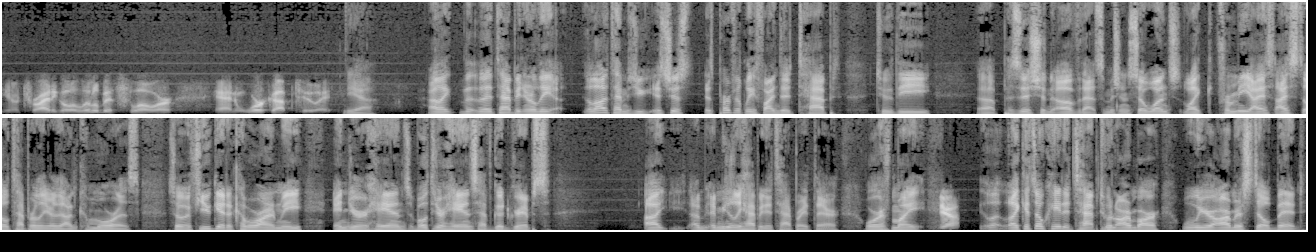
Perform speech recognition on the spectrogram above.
you know try to go a little bit slower and work up to it. yeah. I like the, the tapping early. A lot of times, you it's just it's perfectly fine to tap to the uh, position of that submission. So once, like for me, I, I still tap earlier on Kimuras. So if you get a Kimura on me and your hands, both your hands have good grips, uh, I'm, I'm usually happy to tap right there. Or if my Yeah. like it's okay to tap to an armbar while your arm is still bent.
